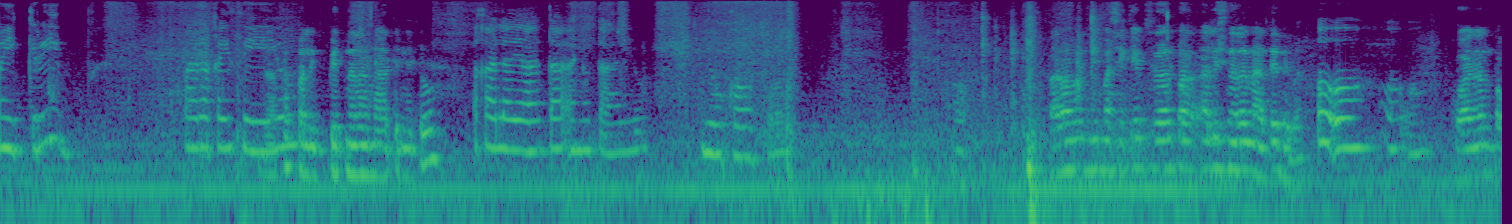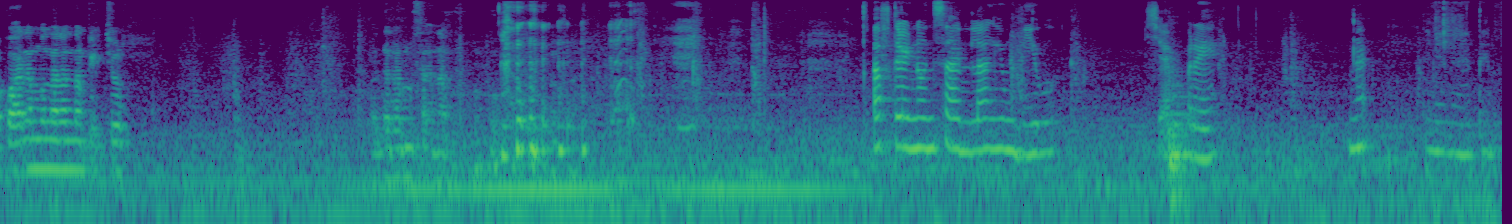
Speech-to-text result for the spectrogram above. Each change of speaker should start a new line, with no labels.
May crib. Para kay Theo.
Dapat paligpit na lang natin ito.
Akala yata ano tayo. New couple.
Oh. Para hindi masikip sila, pa, alis na lang natin, di ba?
Oo, oo.
Kuhanan, pakuhanan mo na lang ng picture. Padala mo sa anak.
Afternoon sun lang yung view. Siyempre. Na, Tingnan natin.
